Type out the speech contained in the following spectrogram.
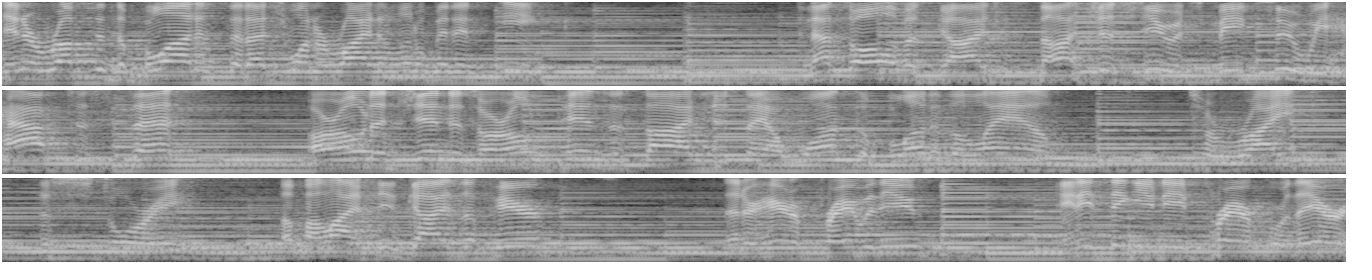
interrupted the blood and said, I just want to write a little bit in ink. And that's all of us, guys. It's not just you, it's me too. We have to set our own agendas, our own pens aside, and just say, I want the blood of the Lamb to write the story of my life. These guys up here that are here to pray with you, anything you need prayer for, they are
